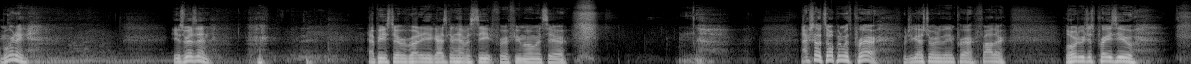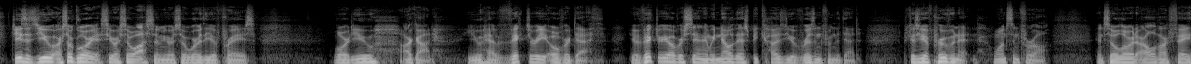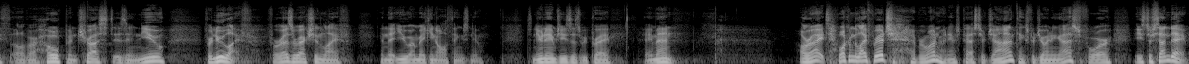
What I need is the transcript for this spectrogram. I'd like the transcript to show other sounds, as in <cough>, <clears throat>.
Good morning. He is risen. <laughs> Happy Easter, everybody. You guys can have a seat for a few moments here. Actually, let's open with prayer. Would you guys join me in prayer? Father, Lord, we just praise you. Jesus, you are so glorious. You are so awesome. You are so worthy of praise. Lord, you are God. You have victory over death. You have victory over sin, and we know this because you have risen from the dead, because you have proven it once and for all. And so, Lord, all of our faith, all of our hope and trust is in you for new life, for resurrection life, and that you are making all things new. It's in your name, Jesus, we pray. Amen. All right, welcome to Life Bridge, everyone. My name is Pastor John. Thanks for joining us for Easter Sunday.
